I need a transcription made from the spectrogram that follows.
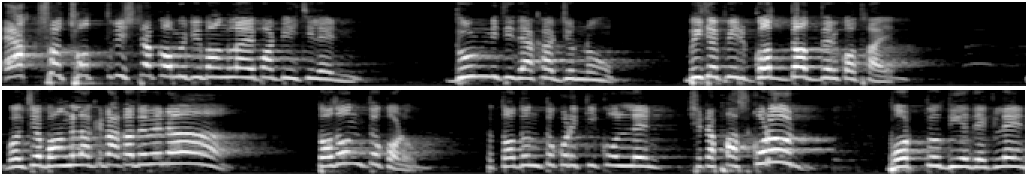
একশো ছত্রিশটা কমিটি বাংলায় পাঠিয়েছিলেন। দুর্নীতি দেখার জন্য বিজেপির গদ্দারদের কথায়। বলছে, বাংলাকে টাকা দেবে না, তদন্ত করো। তদন্ত করে কি করলেন সেটা ফাঁস করুন। ভোট তো দিয়ে দেখলেন।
